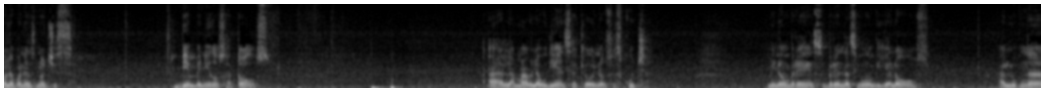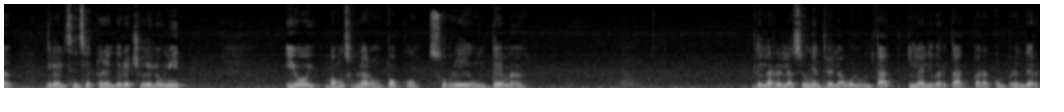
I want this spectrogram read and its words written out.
Hola, buenas noches. Bienvenidos a todos, a la amable audiencia que hoy nos escucha. Mi nombre es Brenda Simón Villalobos, alumna de la licenciatura en Derecho de la UNID, y hoy vamos a hablar un poco sobre un tema de la relación entre la voluntad y la libertad para comprender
